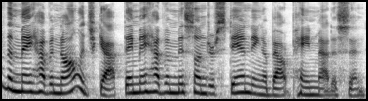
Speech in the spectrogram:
of them may have a knowledge gap. They may have a misunderstanding about pain medicine.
